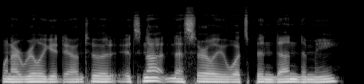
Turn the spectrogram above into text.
when I really get down to it. It's not necessarily what's been done to me,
